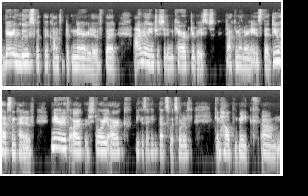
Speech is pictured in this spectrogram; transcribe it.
very loose with the concept of narrative, but I'm really interested in character based documentaries that do have some kind of narrative arc or story arc because I think that's what sort of can help make um,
